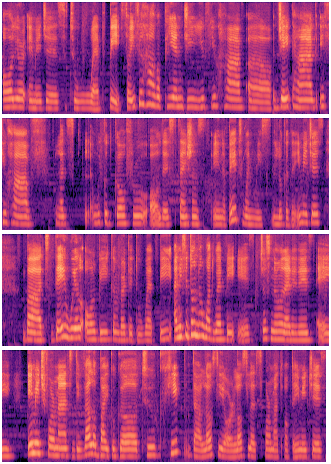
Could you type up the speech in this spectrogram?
all your images to WebP. So if you have a PNG, if you have a JPEG, if you have, let's we could go through all the extensions in a bit when we look at the images but they will all be converted to WebP. And if you don't know what WebP is, just know that it is a image format developed by Google to keep the lossy or lossless format of the images,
